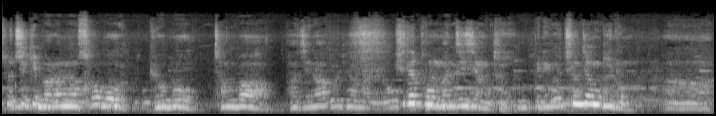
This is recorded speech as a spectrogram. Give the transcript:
솔직히 말하면 속옷, 교복, 잠바, 바지나 휴대폰 만지지 않기, 그리고 충전기 등 아,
